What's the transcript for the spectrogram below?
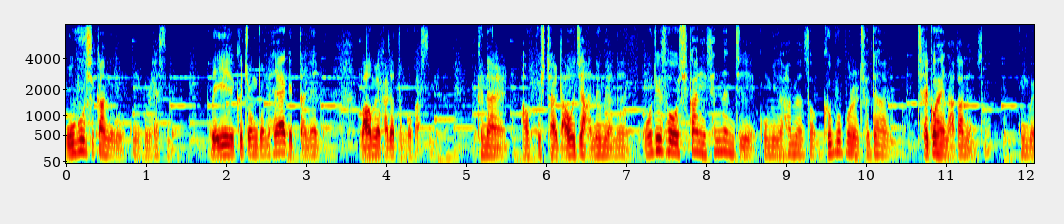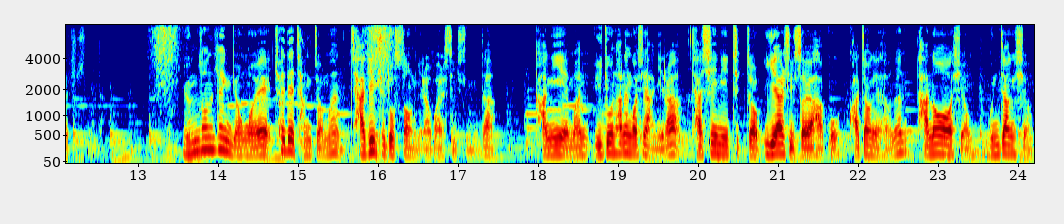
오후 시간으로 공부를 했습니다. 매일 그 정도는 해야겠다는 마음을 가졌던 것 같습니다. 그날 아웃풋이 잘 나오지 않으면은 어디서 시간이 샜는지 고민을 하면서 그 부분을 최대한 제거해 나가면서 공부했었습니다. 윤 선생 영어의 최대 장점은 자기 주도성이라고 할 수 있습니다. 강의에만 의존하는 것이 아니라 자신이 직접 이해할 수 있어야 하고 과정에서는 단어 시험, 문장 시험,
